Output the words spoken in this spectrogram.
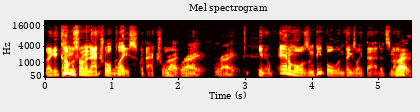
like it comes from an actual place with actual Right. Right, right. you know animals and people and things like that it's not Right.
